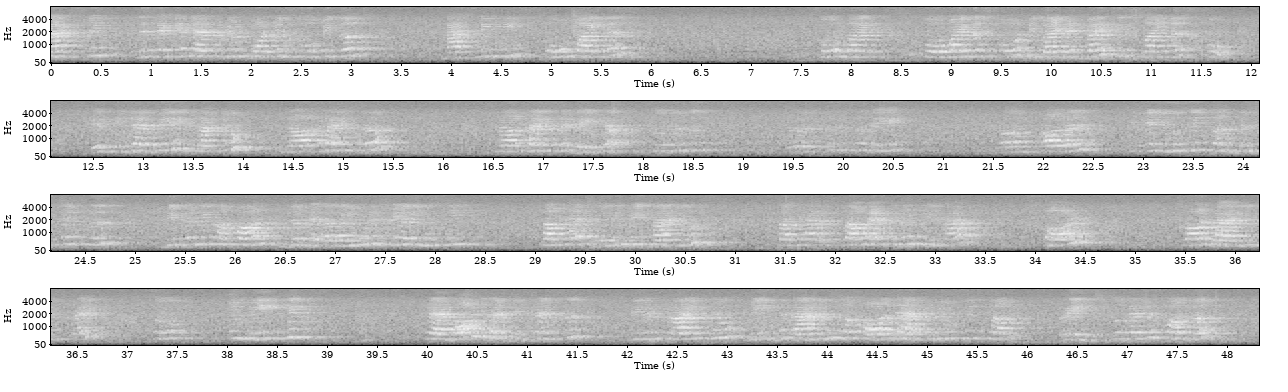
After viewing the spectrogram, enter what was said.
max in the second attribute what will 4 becomes? Max means 4 minus 4 minus 4 minus 4 divided by 6 minus 4. In, in that way you have to normalize the normalize the data. So this is uh, this is the way um, or else if you are using some distances depending upon the uh, units we are using some has very big values. Some have some attribute will have small small values right? So to make it to avoid the differences we will try to make the values of all the attributes in some range. So that is for the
